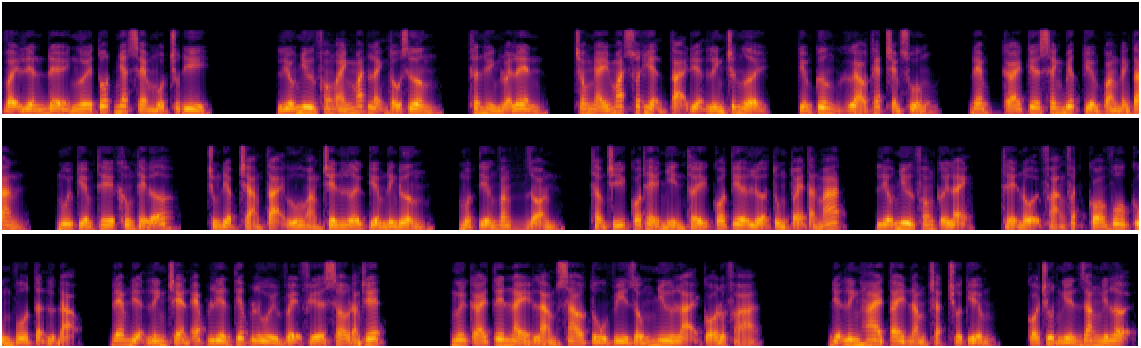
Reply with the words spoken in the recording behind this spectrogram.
Vậy liền để ngươi tốt nhất xem một chút đi. Liệu như phong ánh mắt lạnh thấu xương, thân hình loại lên, trong nháy mắt xuất hiện tại điện linh trước người, kiếm cương gào thét chém xuống, đem cái kia xanh biết kiếm quang đánh tan, mũi kiếm thê không thể đỡ, trung điệp chạm tại ưu hoàng trên lưỡi kiếm đinh đương, một tiếng văng giòn thậm chí có thể nhìn thấy có tia lửa tung tóe tàn mát liệu như phong cười lạnh, thể nội phảng phất có vô cùng vô tận lực đạo, đem điện linh chèn ép liên tiếp lui về phía sau đáng chết ngươi cái tên này làm sao tu vi giống như lại có đột phá? Điện linh hai tay nắm chặt chuôi kiếm, có chút nghiến răng nghiến lợi,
